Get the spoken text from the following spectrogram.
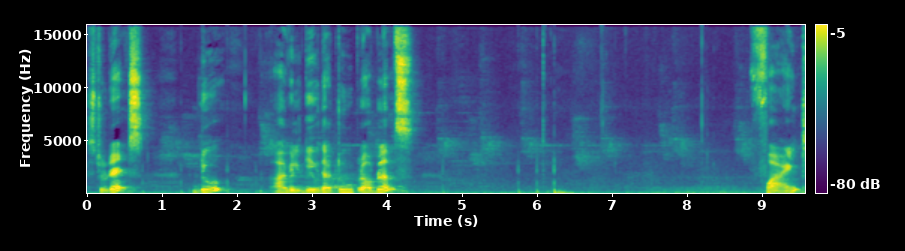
Students, do I will give the two problems. Find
